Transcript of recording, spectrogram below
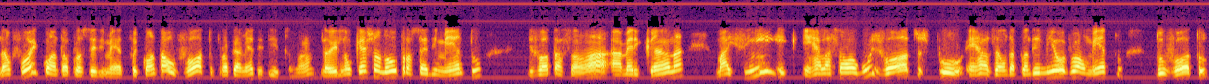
não foi quanto ao procedimento, foi quanto ao voto propriamente dito. Né? Não, ele não questionou o procedimento de votação americana, mas sim em relação a alguns votos, por, em razão da pandemia, houve um aumento do voto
